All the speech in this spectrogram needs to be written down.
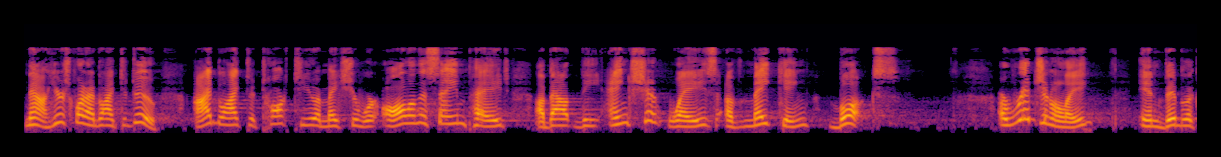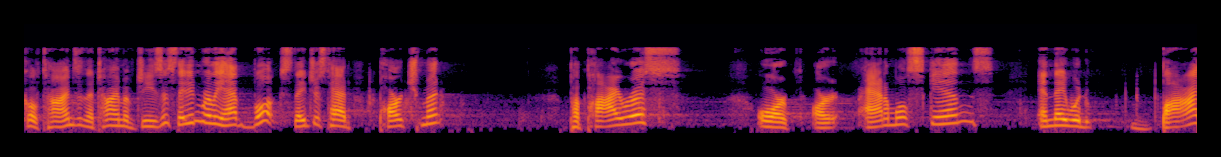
Now, here's what I'd like to do. I'd like to talk to you and make sure we're all on the same page about the ancient ways of making books. Originally, in biblical times, in the time of Jesus, they didn't really have books. They just had parchment, papyrus, or, or animal skins, and they would buy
